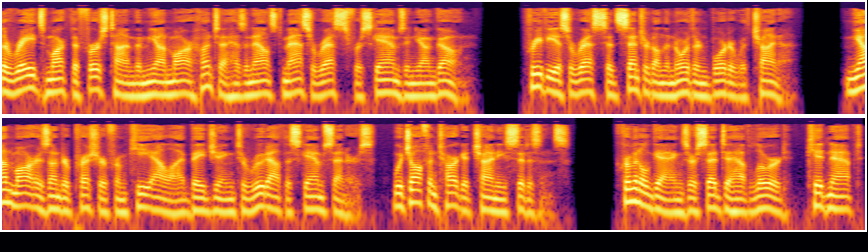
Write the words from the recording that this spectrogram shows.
The raids mark the first time the Myanmar junta has announced mass arrests for scams in Yangon. Previous arrests had centered on the northern border with China. Myanmar is under pressure from key ally Beijing to root out the scam centers, which often target Chinese citizens. Criminal gangs are said to have lured, kidnapped,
